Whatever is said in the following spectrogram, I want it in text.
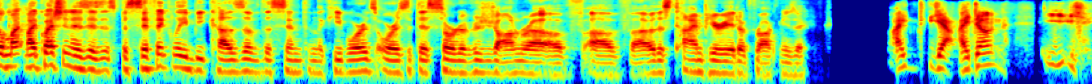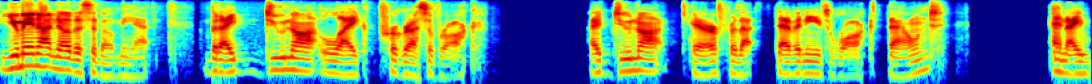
So my, my question is: Is it specifically because of the synth and the keyboards, or is it this sort of genre of of uh, or this time period of rock music? I yeah, I don't. You may not know this about me yet, but I do not like progressive rock. I do not care for that 70s rock sound. And I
